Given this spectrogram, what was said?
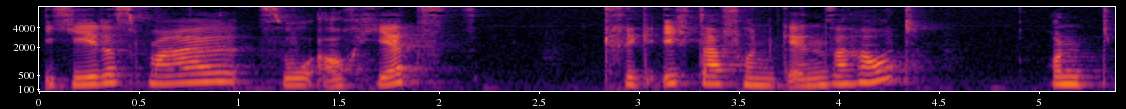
jedes Mal, so auch jetzt, kriege ich davon Gänsehaut und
